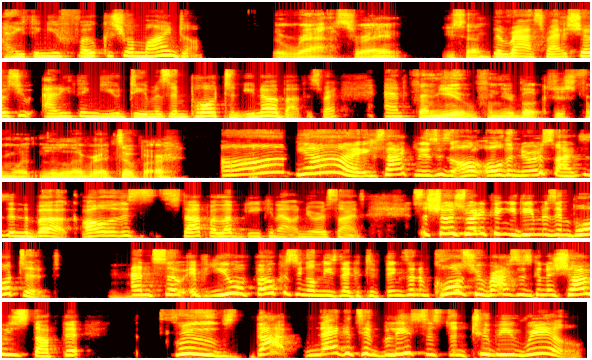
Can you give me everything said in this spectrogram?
Anything you focus your mind on. The RAS, right? You said the RAS, right? It shows you anything you deem as important. You know about this, right? And from you, from your book, just from what little I've read so far. Oh, yeah, exactly. This is all, all the neuroscience is in the book. All of this stuff. I love geeking out on neuroscience. So it shows you anything you deem as important. Mm-hmm. And so if you are focusing on these negative things, then of course your RAS is going to show you stuff that proves that negative belief system to be real.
